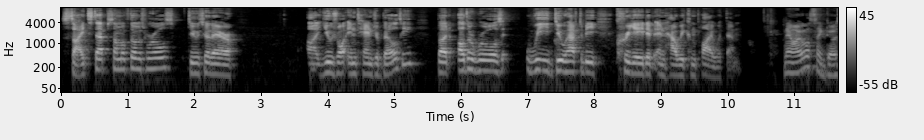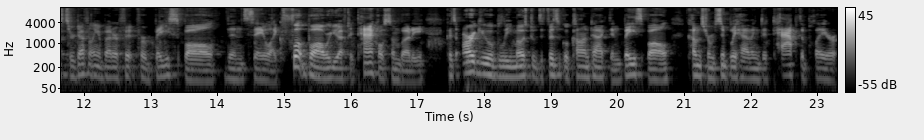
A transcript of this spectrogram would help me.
sidestep some of those rules due to their uh, usual intangibility, but other rules we do have to be creative in how we comply with them. now I will say ghosts are definitely a better fit for baseball than say like football, where you have to tackle somebody. Because arguably, most of the physical contact in baseball comes from simply having to tap the player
